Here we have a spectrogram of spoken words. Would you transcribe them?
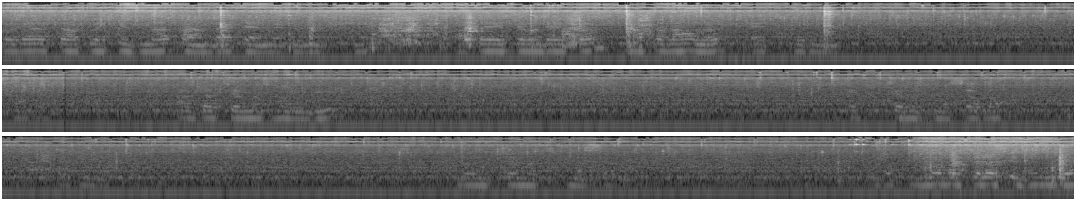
बघा आता आपला शिजला कांदा टॅमॅटो मिरची. आता याच्यामध्ये आपण मसाला हळद ॲड करूया. अर्धा चमच हळदी एक चमच मसाला. दोन चमच मसाला. मसाला शिजून घ्या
